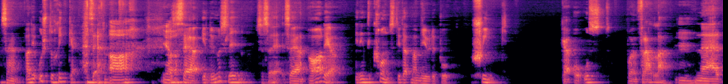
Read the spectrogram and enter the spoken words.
Och så säger han, ja det är ost och skinka. Säger han. Ah, ja. Och så säger jag, är du muslim? Så säger, säger han, ja det är jag. Är det inte konstigt att man bjuder på skinka och ost på en fralla mm. när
